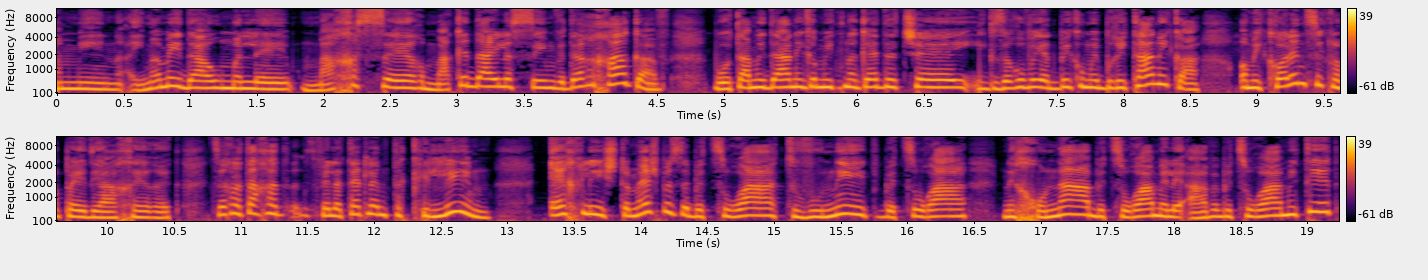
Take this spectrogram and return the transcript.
אמין, האם המידע הוא מלא, מה חסר, מה כדאי לשים, ודרך אגב, באותה מידה אני גם מתנגדת שיגזרו וידביקו מבריטניקה, או מכל אנציקלופדיה אחרת. צריך לקחת ולתת להם את הכלים איך להשתמש בזה בצורה תבונית, בצורה נכונה, בצורה מלאה ובצורה אמיתית,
